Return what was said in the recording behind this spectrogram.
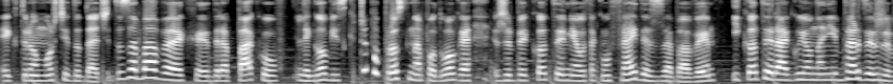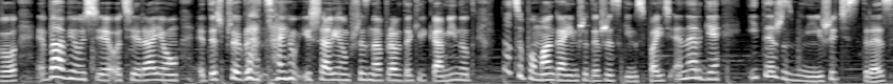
e, którą możecie dodać do zabawek, e, drapaków, legowisk, czy po prostu na podłogę, żeby koty miały taką frajdę z zabawy. I koty reagują na nie bardzo żywo. E, Bawią się, ocierają, też przewracają i szalią przez naprawdę kilka minut, no co pomaga im przede wszystkim spalić energię i też zmniejszyć stres.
